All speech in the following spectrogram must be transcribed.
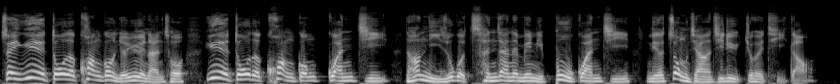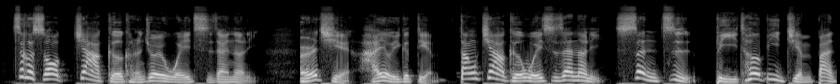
所以越多的矿工你就越难抽，越多的矿工关机，然后你如果撑在那边你不关机，你的中奖的几率就会提高，这个时候价格可能就会维持在那里，而且还有一个点，当价格维持在那里，甚至比特币减半，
